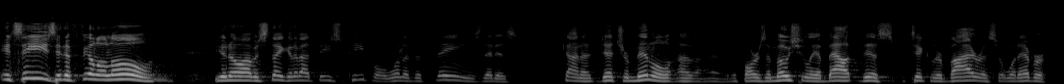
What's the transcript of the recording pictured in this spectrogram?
It's easy to feel alone. You know, I was thinking about these people. One of the things that is kind of detrimental uh, as far as emotionally about this particular virus or whatever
